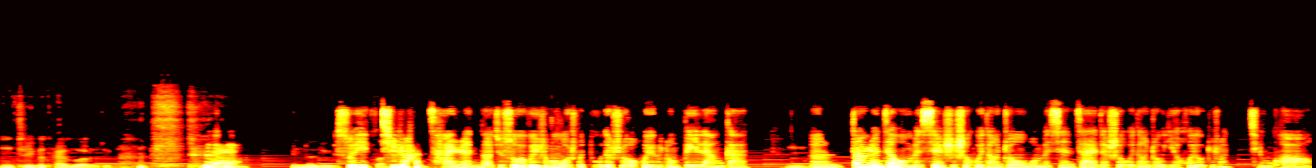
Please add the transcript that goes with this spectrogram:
嗯，这个太恶了，这个。对，听着就。所以其实很残忍的，就所以为什么我说读的时候会有一种悲凉感。嗯当然，在我们现实社会当中，我们现在的社会当中也会有这种情况，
